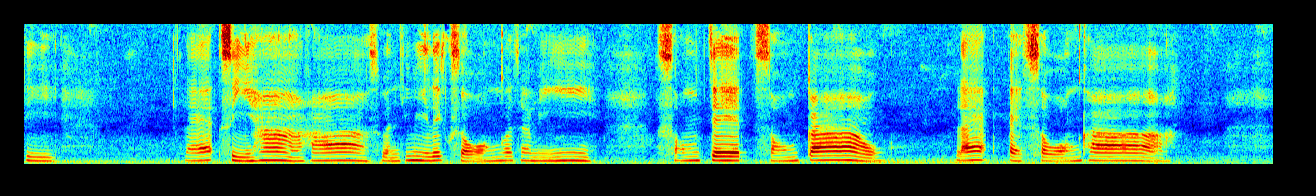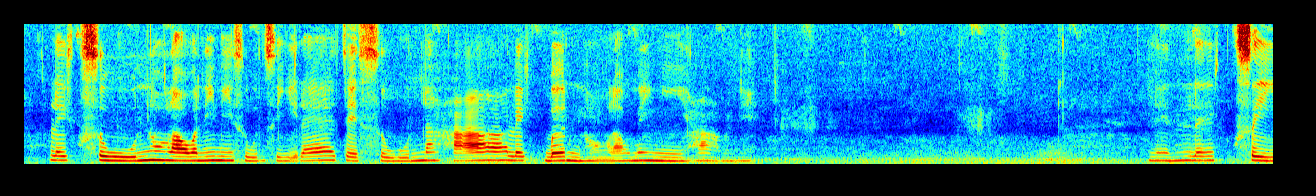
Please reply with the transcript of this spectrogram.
สี่ และสี่ห้าค่ะ ส่วนที่มีเลขสองก็จะมีสองเจ็ดสองเก้าและแปดสองค่ะ เลขศูนย์ของเราวันนี้มีศูนย์สี่และเจ็ดศูนะคะ เลขเบิ้ลของเราไม่มีค่ะวันนี้ เน้นเลขสี่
